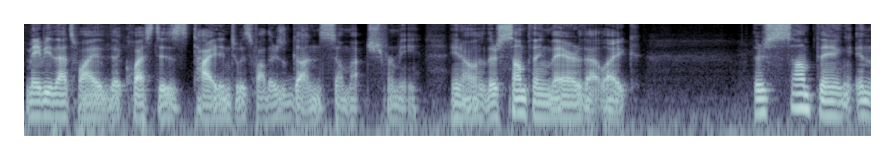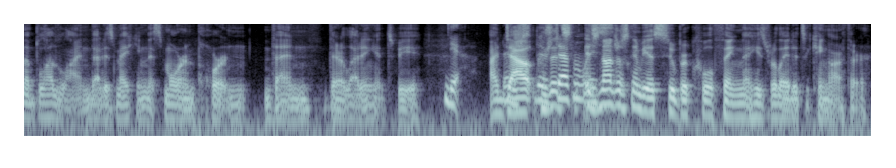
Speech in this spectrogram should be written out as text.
Maybe that's why the quest is tied into his father's guns so much for me. You know, there's something there that like there's something in the bloodline that is making this more important than they're letting it to be. yeah. I There's- doubt because it's, it's not just going to be a super cool thing that he's related to King Arthur.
